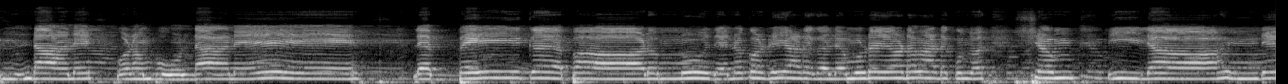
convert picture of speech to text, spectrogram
മിണ്ടാനേ ഗുണം പൂണ്ടാനേ. ലബ്ബൈക പാടുന്നു. ജനകൊടിയടകല മുടയോടെ നടക്കുന്നു. ശം ഇലാഹിന്റെ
